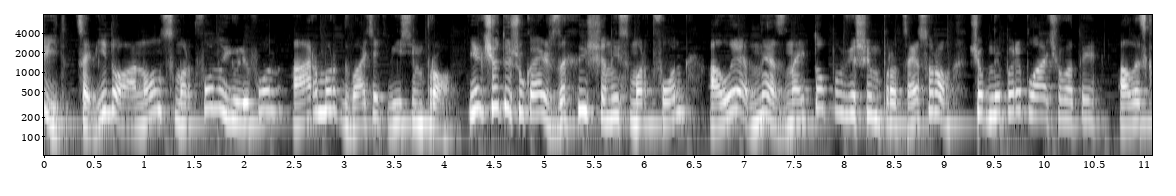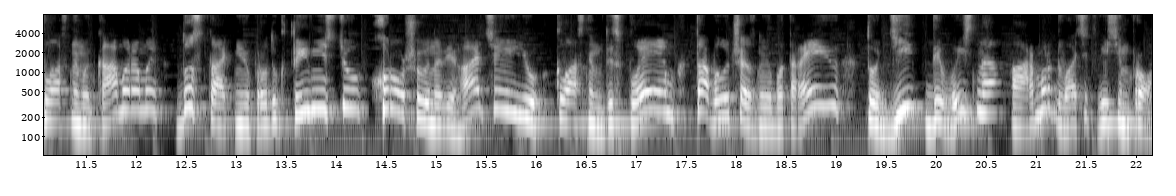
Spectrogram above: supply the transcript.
Привіт! Це відео анонс смартфону Ulefone Armor 28 Pro. Якщо ти шукаєш захищений смартфон, але не з найтоповішим процесором, щоб не переплачувати, але з класними камерами, достатньою продуктивністю, хорошою навігацією, класним дисплеєм та величезною батареєю, тоді дивись на Armor 28 Pro.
